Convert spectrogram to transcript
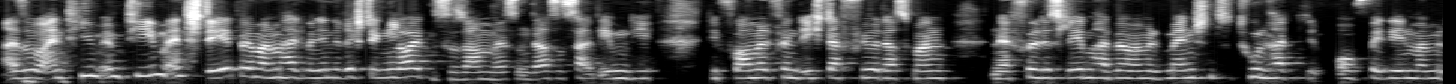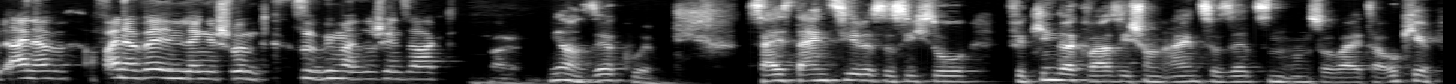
Also ein Team im Team entsteht, wenn man halt mit den richtigen Leuten zusammen ist. Und das ist halt eben die, die Formel, finde ich, dafür, dass man ein erfülltes Leben hat, wenn man mit Menschen zu tun hat, auf denen man mit einer, auf einer Wellenlänge schwimmt, so wie man so schön sagt gesagt. Ja, sehr cool. Das heißt, dein Ziel ist es, sich so für Kinder quasi schon einzusetzen und so weiter. Okay,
